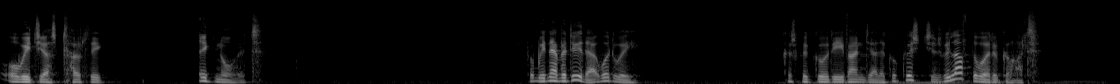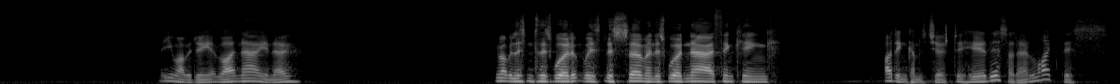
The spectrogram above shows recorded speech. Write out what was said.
or we just totally ignore it. But we'd never do that, would we? Because we're good evangelical Christians. We love the Word of God. You might be doing it right now, you know. You might be listening to this word, this sermon, this word now, thinking, I didn't come to church to hear this. I don't like this.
